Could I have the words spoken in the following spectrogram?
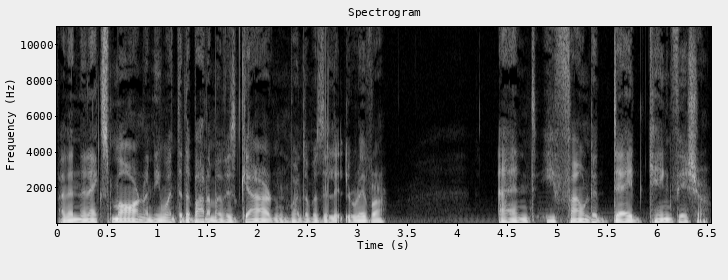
And then the next morning he went to the bottom of his garden where there was a little river and he found a dead kingfisher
